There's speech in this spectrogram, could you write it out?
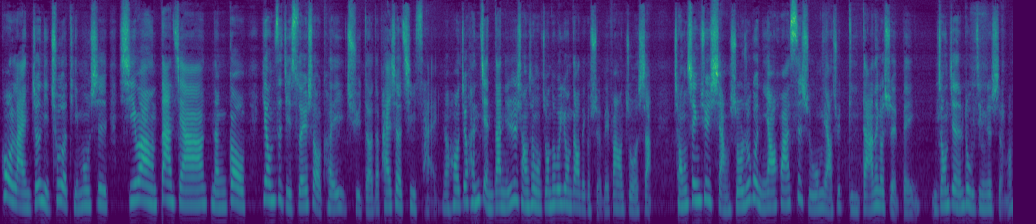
后来就是你出的题目是希望大家能够用自己随手可以取得的拍摄器材，然后就很简单，你日常生活中都会用到的一个水杯放到桌上，重新去想说，如果你要花四十五秒去抵达那个水杯，你中间的路径是什么？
